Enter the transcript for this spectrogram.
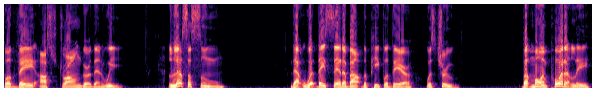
for they are stronger than we. Let's assume that what they said about the people there was true. But more importantly,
